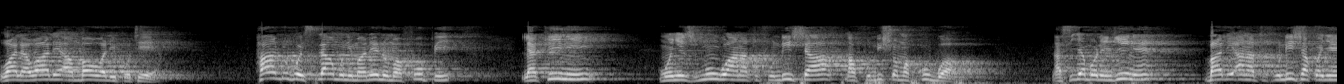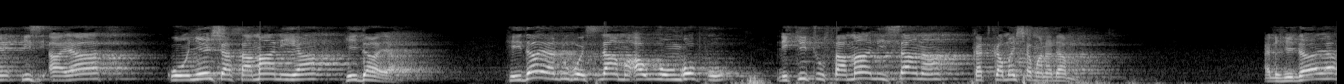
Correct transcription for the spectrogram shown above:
wala wale ambao walipotea. Haya ndugu waislamu ni maneno mafupi lakini mwenyezi mungu anatufundisha mafundisho makubwa. Na si jambo lingine bali anatufundisha kwenye hizi ayat kuonyesha thamani ya hidaya. Hidaya ndugu waislamu au uongofu ni kitu thamani sana katika maisha ya mwanadamu. Alhidaya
